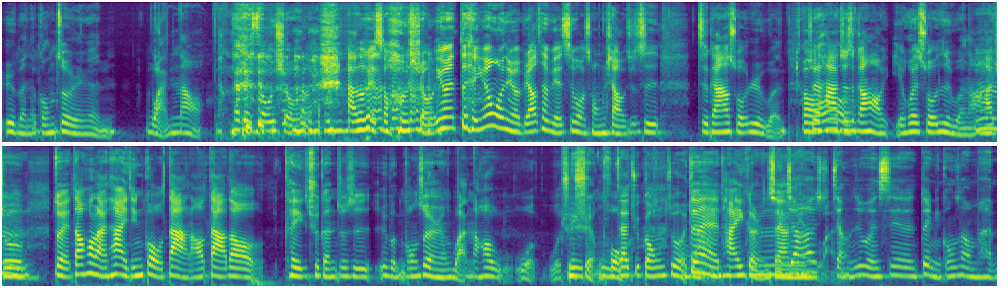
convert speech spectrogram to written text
日本的工作人员。玩闹，他可以 social 了，他都可以 social，因为对，因为我女儿比较特别，是我从小就是只跟她说日文，所以她就是刚好也会说日文，然后她就对，到后来她已经够大，然后大到。可以去跟就是日本工作人员玩，然后我我去选货，再去工作。对，她一个人在那边玩。讲日文是对你工作上很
